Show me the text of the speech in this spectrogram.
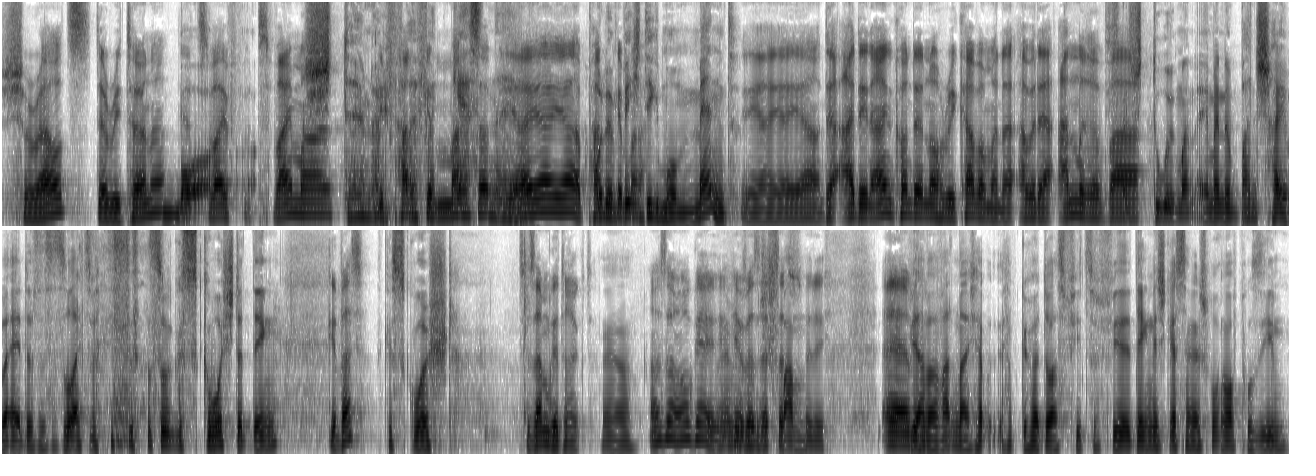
Sherrills, der Returner, Boah. der zwei, zweimal Stimmt, den Punt gemacht hat. Ey. Ja, ja, ja. Punt und im wichtigen Moment. Ja, ja, ja. Der, den einen konnte er noch recovern, aber der andere war. Der Stuhl, Mann, ey, meine Bandscheibe, ey. Das ist so, als so ein gesquished Ding. Ge was? Gesquished. Zusammengedrückt. Ja. Also, okay. Ja, ich übersetze das für dich. Ähm, ja, aber warte mal, ich habe hab gehört, du hast viel zu viel Englisch gestern gesprochen auf ProSieben.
